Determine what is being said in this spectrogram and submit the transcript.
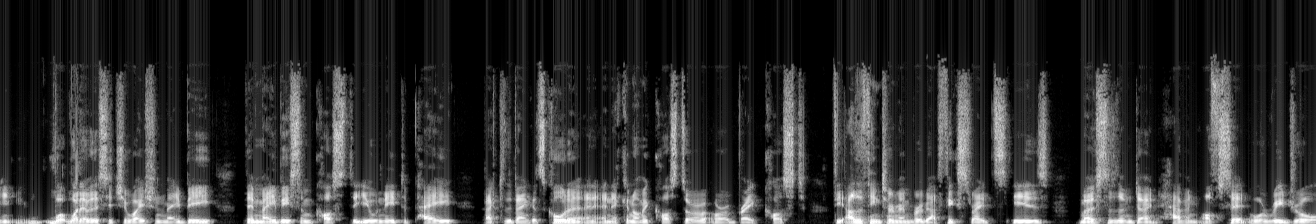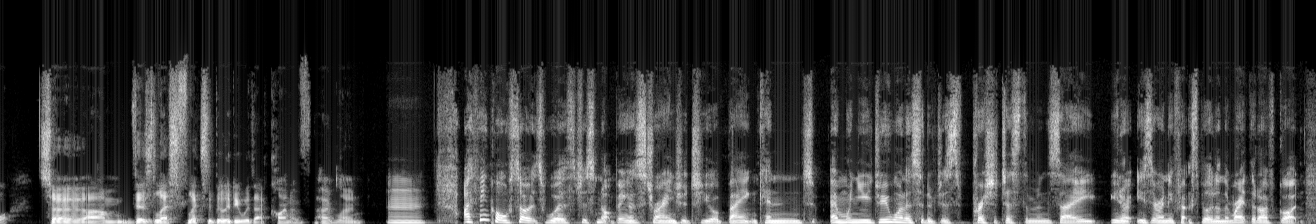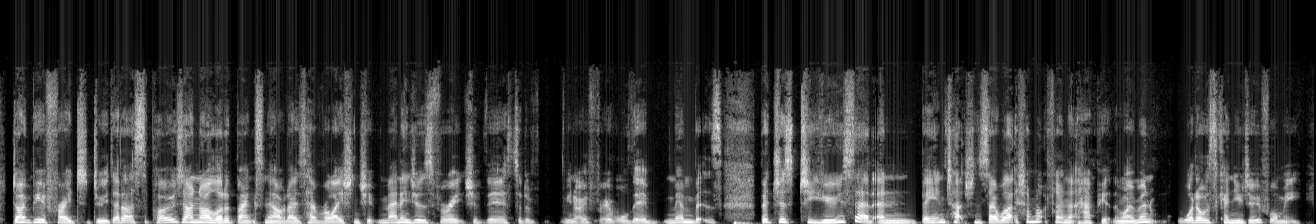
whatever the situation may be, there may be some costs that you'll need to pay back to the bank. It's called an, an economic cost or, or a break cost. The other thing to remember about fixed rates is most of them don't have an offset or redraw. So um, there's less flexibility with that kind of home loan. Mm. I think also it's worth just not being a stranger to your bank and and when you do want to sort of just pressure test them and say, you know, is there any flexibility on the rate that I've got? Don't be afraid to do that, I suppose. I know a lot of banks nowadays have relationship managers for each of their sort of, you know, for all their members. But just to use that and be in touch and say, well, actually I'm not feeling that happy at the moment. What else can you do for me?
